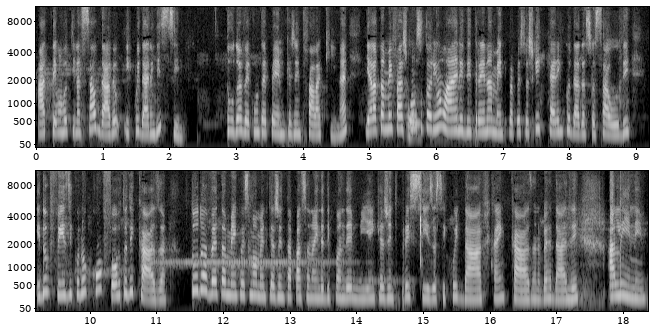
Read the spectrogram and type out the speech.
a ter uma rotina saudável e cuidarem de si. Tudo a ver com o TPM que a gente fala aqui, né? E ela também faz consultoria online de treinamento para pessoas que querem cuidar da sua saúde e do físico no conforto de casa. Tudo a ver também com esse momento que a gente está passando ainda de pandemia, em que a gente precisa se cuidar, ficar em casa, na verdade. Aline,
